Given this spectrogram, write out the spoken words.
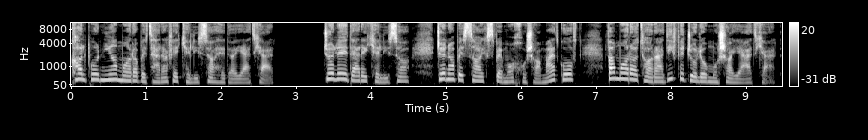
کالپورنیا ما را به طرف کلیسا هدایت کرد. جلوی در کلیسا جناب سایکس به ما خوش آمد گفت و ما را تا ردیف جلو مشایعت کرد.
